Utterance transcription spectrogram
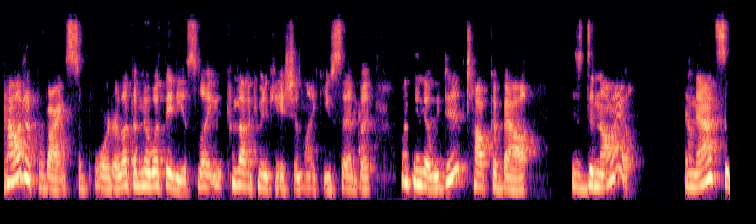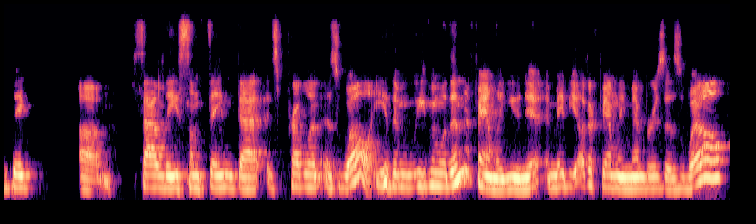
how to provide support or let them know what they need. So like it comes out of communication like you said but one thing that we didn't talk about is denial. And that's a big um, sadly something that is prevalent as well even even within the family unit and maybe other family members as well.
